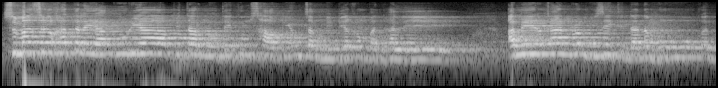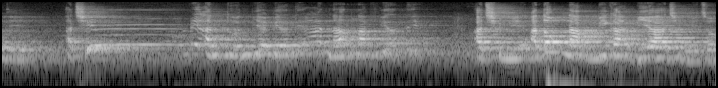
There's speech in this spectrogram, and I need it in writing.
sel khatala ya kuria pitar nu te kum sa pium chang mi bia kam ban hali american ram hi zai tinda na mu kan ti achim mi an tun bia bia te an nak bia te achim adok nak bi ka bia achim mi cho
